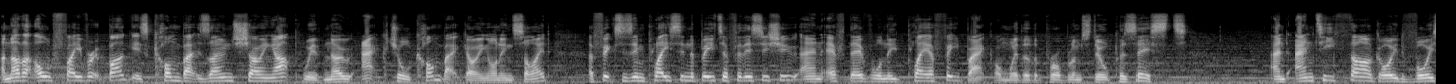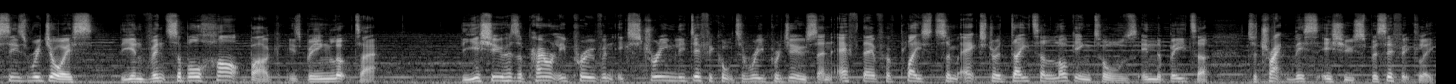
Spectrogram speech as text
Another old favourite bug is combat zones showing up with no actual combat going on inside. A fix is in place in the beta for this issue and FDev will need player feedback on whether the problem still persists. And anti-Thargoid voices rejoice the invincible heart bug is being looked at the issue has apparently proven extremely difficult to reproduce and FDev have placed some extra data logging tools in the beta to track this issue specifically.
